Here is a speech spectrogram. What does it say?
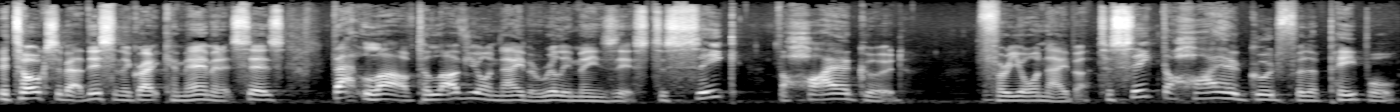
it talks about this in the Great Commandment. It says that love, to love your neighbor, really means this to seek the higher good for your neighbor, to seek the higher good for the people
